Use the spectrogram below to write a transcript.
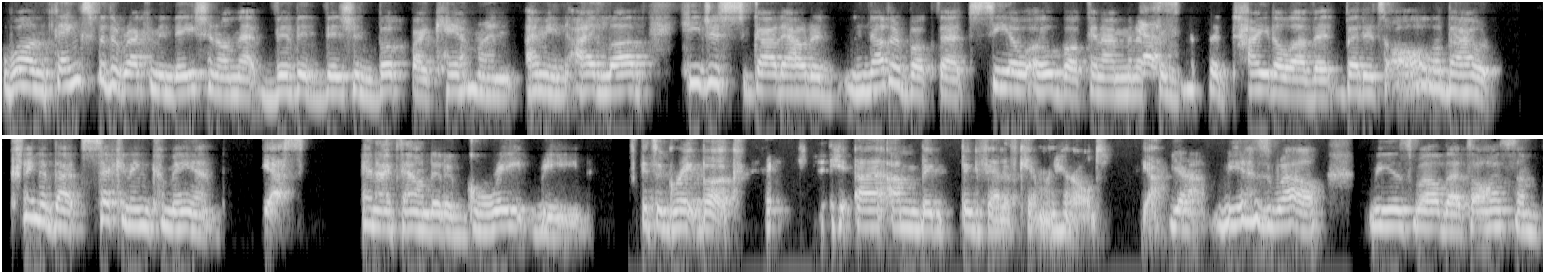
Well, and thanks for the recommendation on that Vivid Vision book by Cameron. I mean, I love, he just got out another book, that COO book, and I'm going to yes. forget the title of it, but it's all about kind of that second in command. Yes. And I found it a great read. It's a great book. I'm a big, big fan of Cameron Herold. Yeah. Yeah. Me as well. Me as well. That's awesome.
